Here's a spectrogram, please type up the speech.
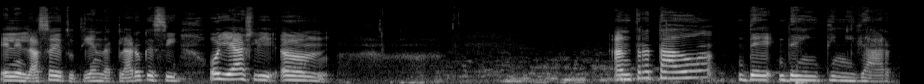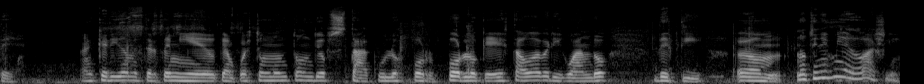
el enlace de tu tienda, claro que sí. Oye, Ashley, um, han tratado de, de intimidarte han querido meterte miedo, te han puesto un montón de obstáculos por, por lo que he estado averiguando de ti. Um, ¿No tienes miedo, Ashley?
